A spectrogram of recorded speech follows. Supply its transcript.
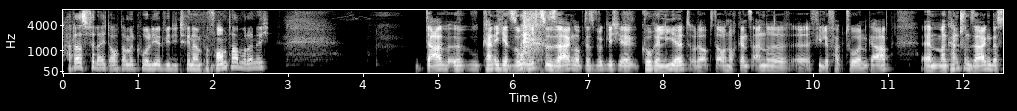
hat das vielleicht auch damit korreliert, wie die Trainer performt haben oder nicht? da äh, kann ich jetzt so nicht zu sagen, ob das wirklich äh, korreliert oder ob es da auch noch ganz andere äh, viele Faktoren gab. Ähm, man kann schon sagen, dass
